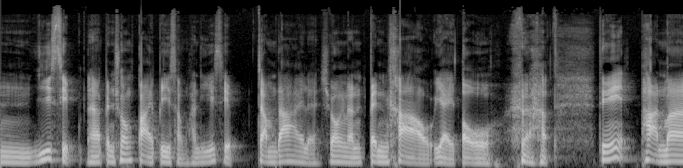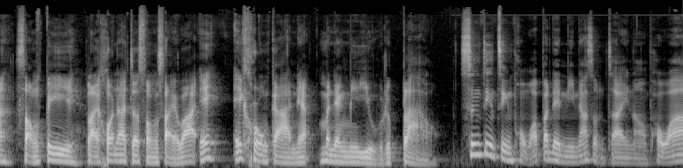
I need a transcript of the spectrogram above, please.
2020นะฮะเป็นช่วงปลายปี 2020จำได้เลย ช่วงนั้นเป็นข่าวใหญ่โตนะครับ ทีนี้ผ่านมา 2 ปี หลายคนอาจจะสงสัยว่าเอ๊ะไอโครงการเนี้ยมันยังมีอยู่หรือเปล่า ซึ่งจริง ๆ ผมว่าประเด็นนี้น่าสนใจเนาะเพราะว่า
